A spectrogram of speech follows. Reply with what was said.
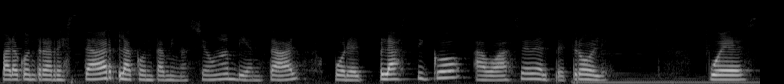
para contrarrestar la contaminación ambiental por el plástico a base del petróleo, pues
